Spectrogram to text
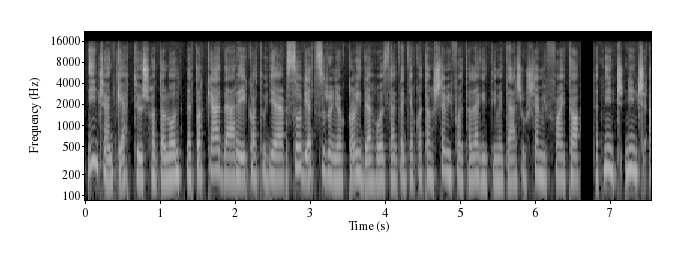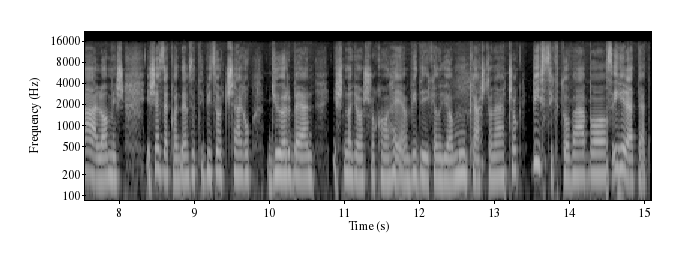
nincsen kettős hatalom, mert a kádárékat ugye szovjet szuronyokkal idehozzák, de gyakorlatilag semmifajta legitimitásuk, semmifajta, tehát nincs, nincs állam, és, és ezek a nemzeti bizottságok Győrben, és nagyon sok a helyen vidéken, ugye a munkástanácsok viszik tovább az életet.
